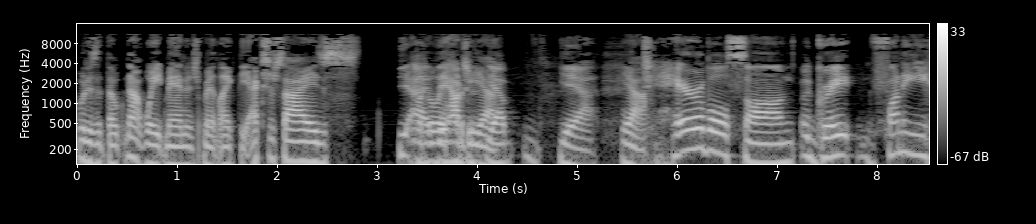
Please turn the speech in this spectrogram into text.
what is it? The not weight management, like the exercise. Yeah, the how to be. actual- Yeah, yeah. yeah. Terrible song. A great, funny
